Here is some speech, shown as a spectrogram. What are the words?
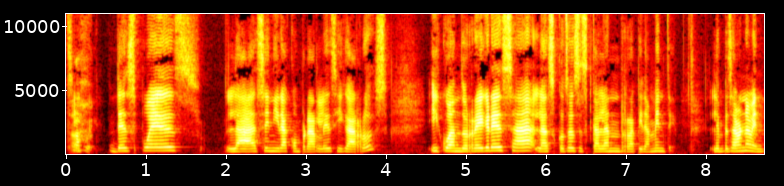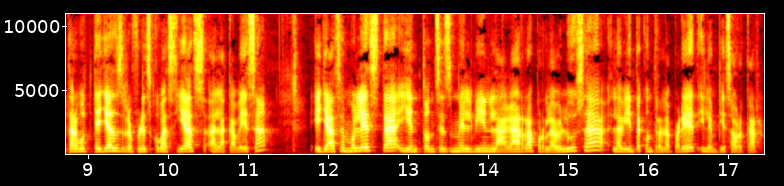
Sí, güey. Después la hacen ir a comprarle cigarros y cuando regresa las cosas escalan rápidamente. Le empezaron a aventar botellas de refresco vacías a la cabeza. Ella se molesta y entonces Melvin la agarra por la blusa, la avienta contra la pared y la empieza a ahorcar.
